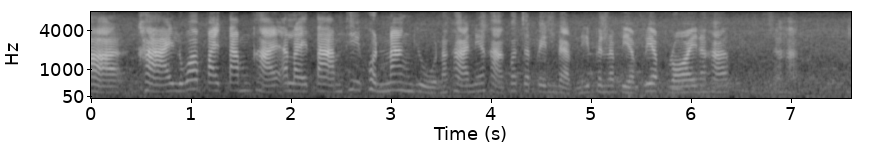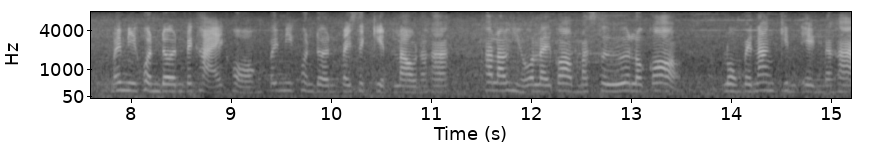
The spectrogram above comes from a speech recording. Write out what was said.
อ่าขายหรือว่าไปตำขายอะไรตามที่คนนั่งอยู่นะคะเนี่ยค่ะ ก็จะเป็นแบบนี้เป็นระเบียบเรียบร้อยนะคะนะคะไม่มีคนเดินไปขายของไม่มีคนเดินไปสะกิดเรานะคะ ถ้าเราหิวอะไรก็มาซื้อแล้วก็ ลงไปนั่งกินเองนะคะ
